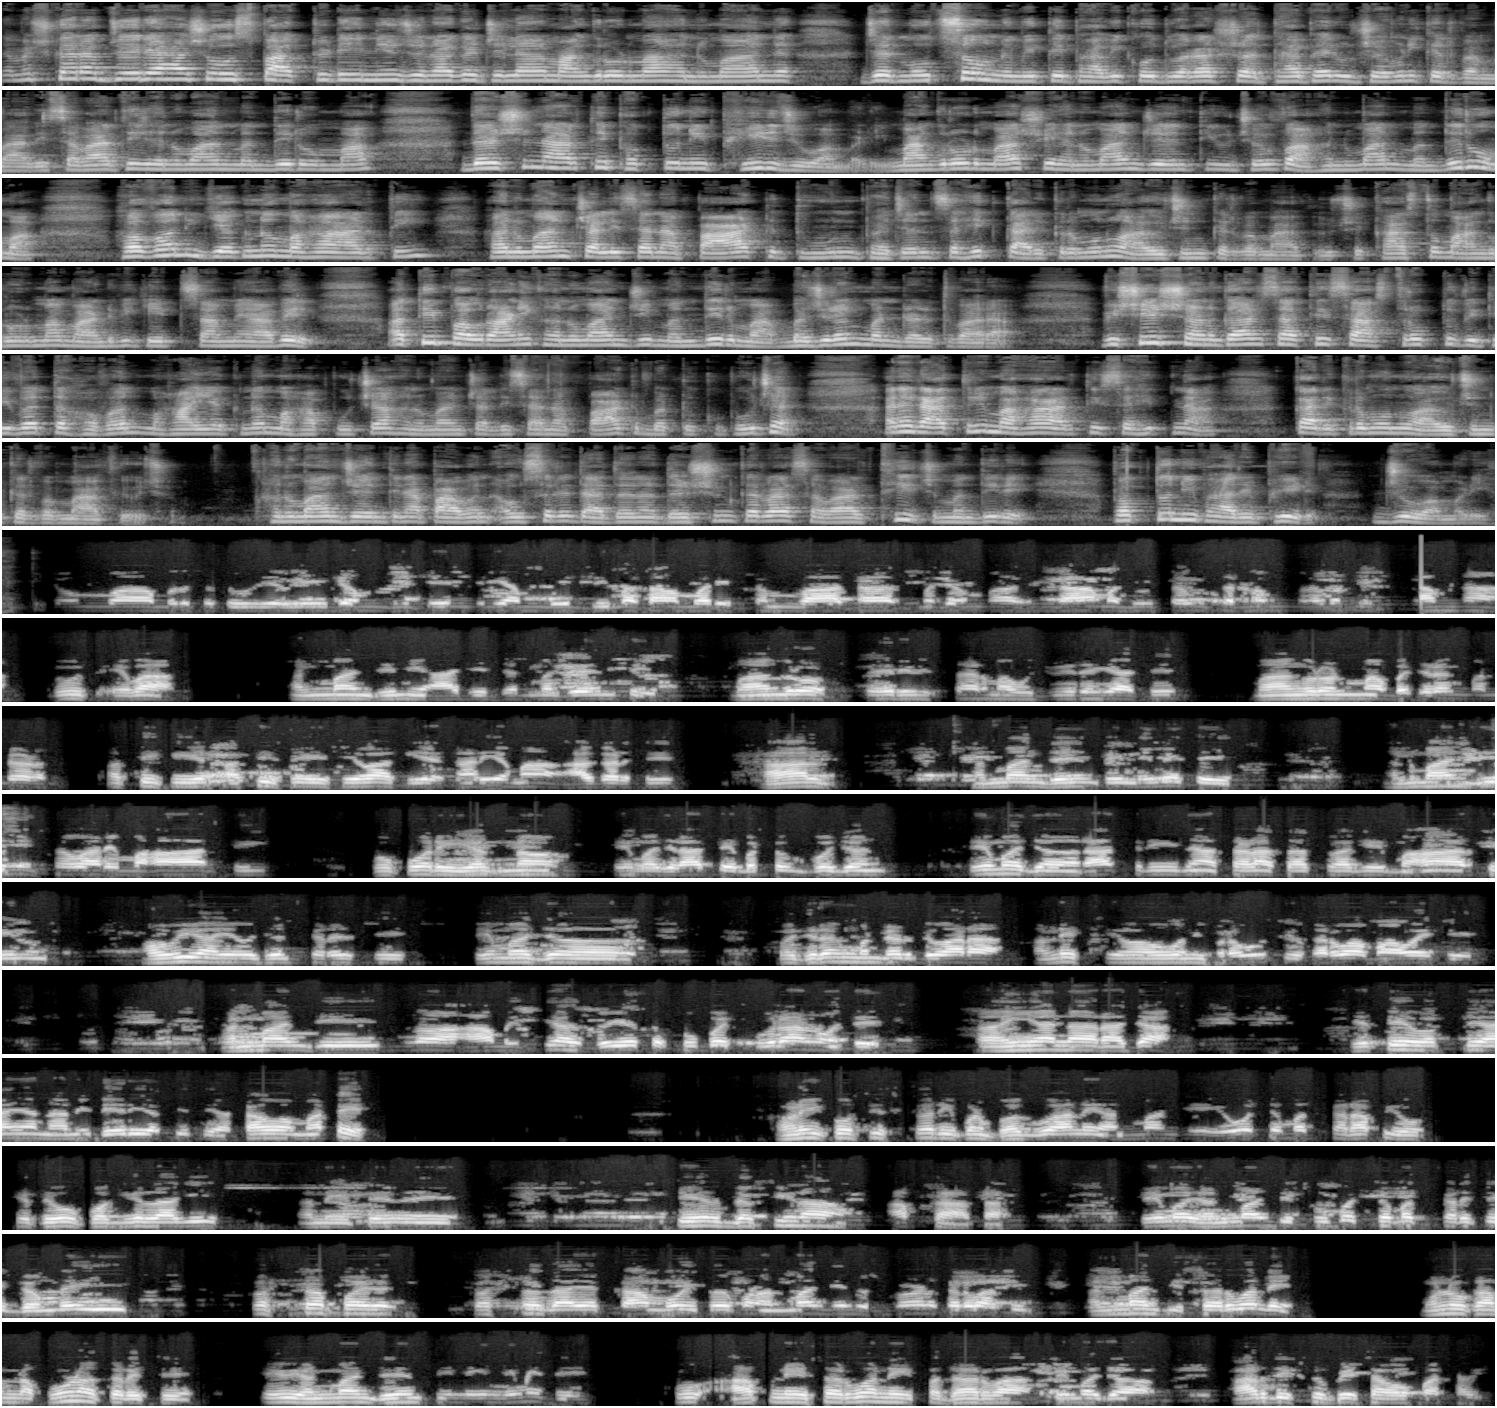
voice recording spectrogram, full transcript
નમસ્કાર, આપ જોઈ રહ્યા છો સ્પાર્ક ટુડે ન્યૂ જુનાગઢ જિલ્લાના માંગરોળમાં હનુમાન જન્મોત્સવ નિમિત્તે ભાવિકો દ્વારા શ્રદ્ધાભેર ઉજવણી કરવામાં આવી. સવારથી જ હનુમાન મંદિરોમાં દર્શનાર્થે ભક્તોની ભીડ જોવા મળી. માંગરોળમાં શ્રી હનુમાન જયંતિ ઉજવવા હનુમાન મંદિરોમાં હવન, યજ્ઞ, મહાઆરતી, હનુમાન ચાલીસાના પાઠ, ધૂન, ભજન સહિત કાર્યક્રમોનું આયોજન કરવામાં આવ્યું છે. ખાસ તો માંગરોળમાં માંડવી ગેટ સામે આવેલ અતિ પૌરાણિક હનુમાનજી મંદિરમાં બજરંગ મંડળ દ્વારા વિશેષ શણગાર સાથે શાસ્ત્રોક્ત વિધિવત હવન, મહાયજ્ઞ, મહાપૂજા, હનુમાન ચાલીસાના પાઠ, બટુક ભોજન અને રાત્રિ મહાઆરતી સહિતના કાર્યક્રમોનું આયોજન કરવામાં આવ્યું છે. હનુમાન જયંતિના પાવન અવસરે દાદાના દર્શન કરવા સવારથી જ મંદિરે ભક્તોની ભારે ભીડ જોવા મળી હતી. હનુમાનજીની આજે જન્મ જયંતિ માંગરોળ શહેરી વિસ્તારમાં ઉજવી રહ્યા છે. માંગરોળમાં બજરંગ મંડળ અતિકીય અતિશય સેવાકીય કાર્યમાં આગળ છે. હાલ હનુમાન જયંતિ નિમિત્તે હનુમાનજીની સવારે મહાઆરતી, બપોરે યજ્ઞ, તેમજ રાતે બટુક ભોજન, તેમજ રાત્રિના સાડા સાત વાગે મહાઆરતીનું ભવ્ય આયોજન કરેલ છે. તેમજ બજરંગ મંડળ દ્વારા અનેક સેવાઓની પ્રવૃત્તિઓ કરવામાં આવે છે. હનુમાનજીનો આમ ઇતિહાસ જોઈએ તો ખૂબ જ પુરાણો છે. અહીંયાના રાજા જે તે વખતે અહીંયા નાની ડેરી હતી તે હટાવવા માટે ઘણી કોશિશ કરી, પણ ભગવાને હનુમાનજી એવો ચમત્કાર આપ્યો કે તેઓ પગે લાગી અને તેને તેર દક્ષિણા આપતા હતા. તેમજ હનુમાનજી ખૂબ જ ચમત્કાર છે. ગમે એ કષ્ટ કષ્ટદાયક કામ હોય તો પણ હનુમાનજીનું સ્મરણ કરવાથી હનુમાનજી સર્વને મનોકામના પૂર્ણ કરે છે. એવી હનુમાન જયંતિની નિમિત્તે આપને સર્વને પધારવા તેમજ હાર્દિક શુભેચ્છાઓ પાઠવી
